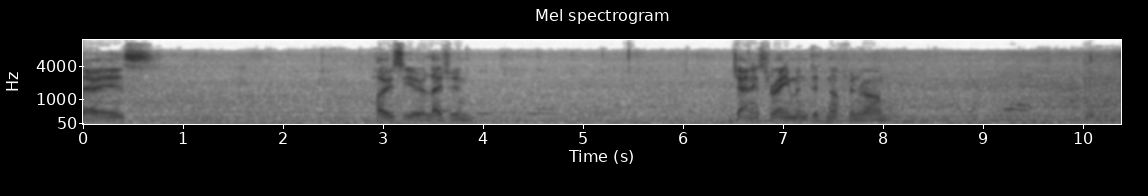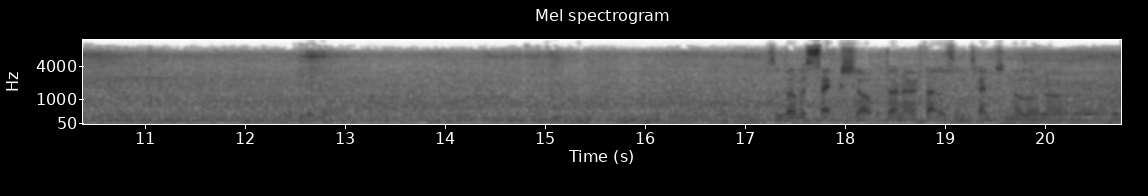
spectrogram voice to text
There it is. Hosier legend. Janice Raymond did nothing wrong. It's above a sex shop. I don't know if that was intentional or not.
